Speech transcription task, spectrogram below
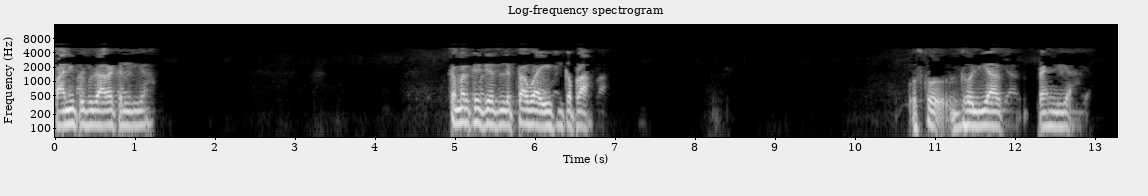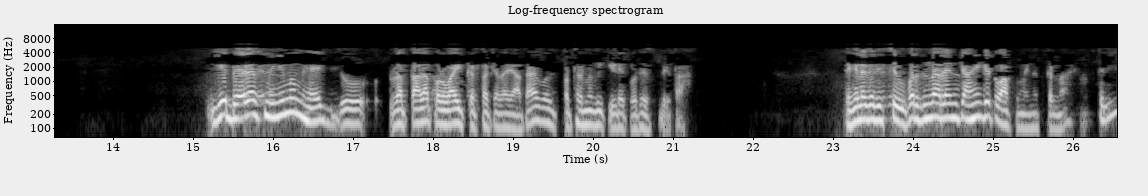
پانی پہ گزارا کر لیا۔ کمر کے گرد لپٹا ہوا ایک ہی کپڑا۔ اس کو دھو لیا، پہن لیا۔ یہ بیرس منیمم ہے جو رب تعالیٰ پرووائڈ کرتا چلا جاتا ہے، وہ پتھر میں بھی کیڑے کو رسک دیتا ہے۔ لیکن اگر اس سے اوپر زندہ رہنا چاہیں گے تو آپ کو محنت کرنا ہے۔ چلیے۔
